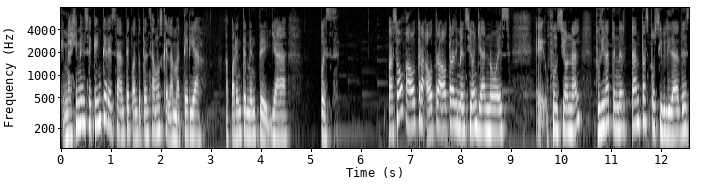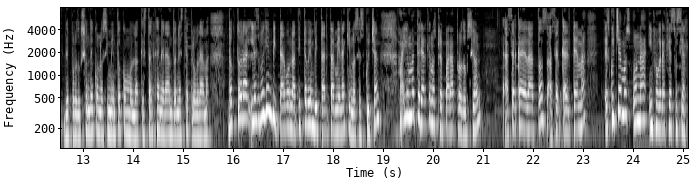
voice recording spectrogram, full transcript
Imagínense qué interesante cuando pensamos que la materia aparentemente ya pues pasó a otra, a otra, a otra dimensión, ya no es eh, funcional, pudiera tener tantas posibilidades de producción de conocimiento como la que están generando en este programa. Doctora, les voy a invitar, bueno, a ti te voy a invitar también a quienes nos escuchan. Hay un material que nos prepara producción acerca de datos, acerca del tema. Escuchemos una infografía social.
